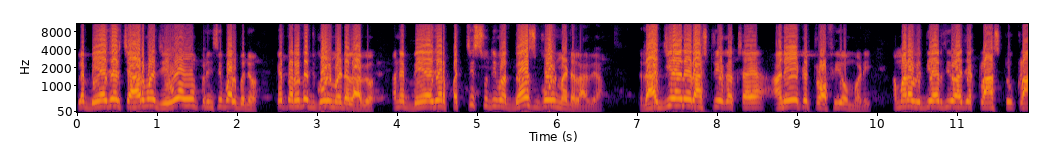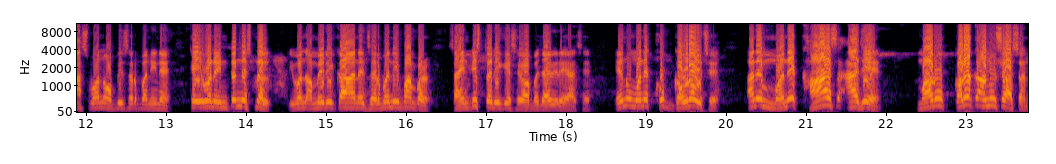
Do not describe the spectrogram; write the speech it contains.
એટલે બે હજાર ચારમાં જેવો હું પ્રિન્સિપાલ બન્યો કે તરત જ ગોલ્ડ મેડલ આવ્યો અને બે હજાર પચીસ સુધીમાં દસ ગોલ્ડ મેડલ આવ્યા. રાજ્ય અને રાષ્ટ્રીય કક્ષાએ અનેક ટ્રોફીઓ મળી. અમારા વિદ્યાર્થીઓ આજે class two class one officer બનીને કે ઇવન ઇન્ટરનેશનલ ઇવન અમેરિકા અને જર્મનીમાં પણ સાયન્ટિસ્ટ તરીકે સેવા બજાવી રહ્યા છે. એનું મને ખૂબ ગૌરવ છે. અને મને ખાસ આજે મારું કડક અનુશાસન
